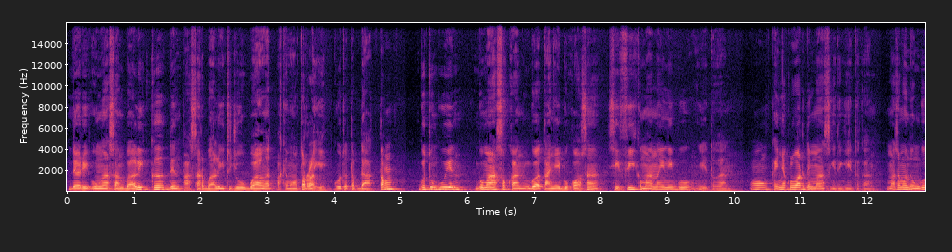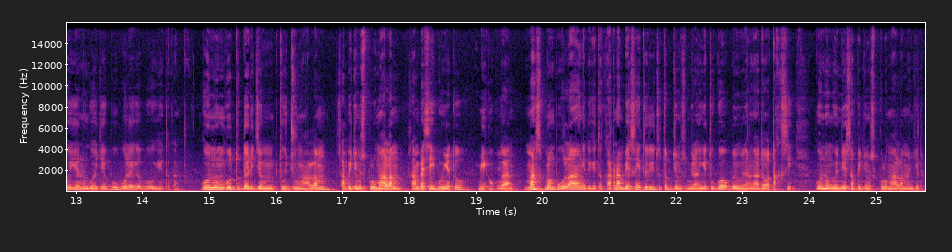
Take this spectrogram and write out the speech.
dari Ungasan Bali ke Denpasar Bali itu jauh banget pakai motor lagi. Gue tetap datang gue tungguin. Gue masuk kan gue tanya ibu kosnya CV ke mana ini bu? Gitu kan. Oh kayaknya keluar deh mas gitu gitu kan. Masa mau nunggu? Iya nunggu aja bu. Boleh gak bu? Gitu kan gue nunggu tuh dari jam 7 malam sampai jam 10 malam. Sampai si ibunya tuh bingung kan. Mas belum pulang gitu gitu karena biasanya itu ditutup jam 9 gitu. Gue bener-bener gak ada otak sih. Gue nungguin dia sampai jam 10 malam anjir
